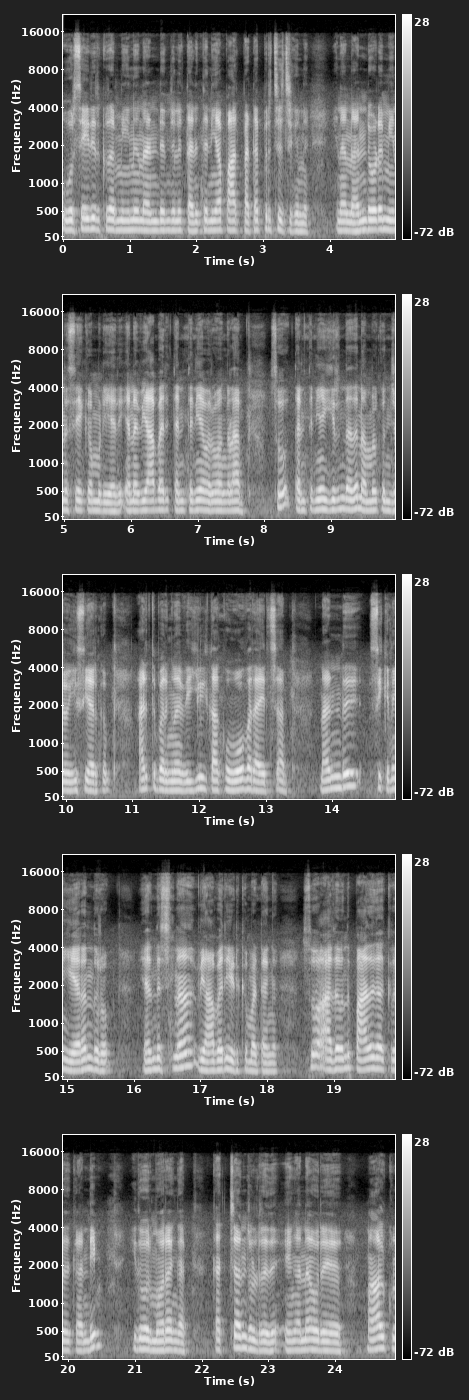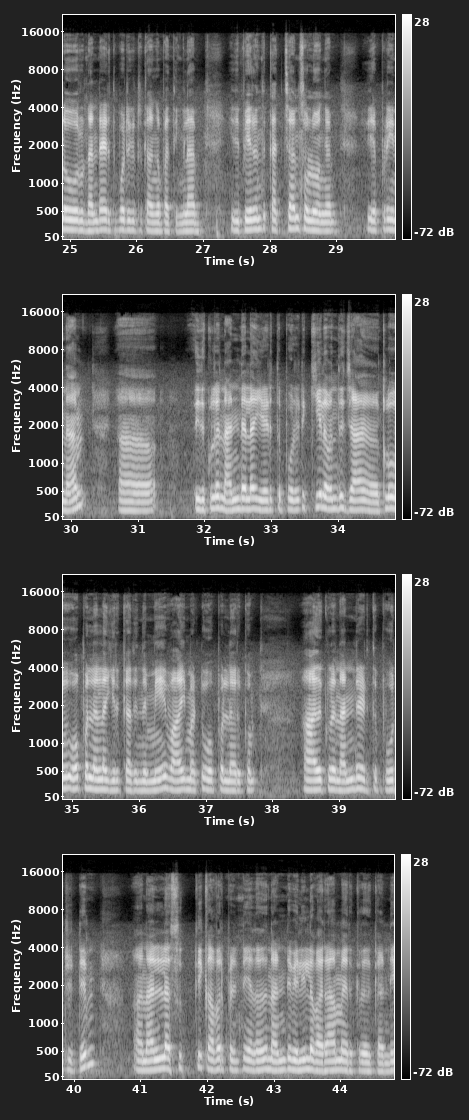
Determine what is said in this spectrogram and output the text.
ஒரு சைடு இருக்கிற மீன் நண்டுன்னு சொல்லி தனித்தனியாக பார்ட் பார்ட்டாக பிரித்து வச்சுக்கணும். ஏன்னா நண்டோட மீனை சேர்க்க முடியாது. ஏன்னா வியாபாரி தனித்தனியாக வருவாங்களா? ஸோ தனித்தனியாக இருந்தால் தான் நம்மளுக்கு கொஞ்சம் ஈஸியாக இருக்கும். அடுத்து பாருங்களேன் வெயில் தாக்கம் ஓவர் ஆயிடுச்சா நண்டு சீக்கிரம் இறந்துடும் இறந்துருச்சுன்னா வியாபாரி எடுக்க மாட்டாங்க. ஸோ அதை வந்து பாதுகாக்கிறதுக்காண்டி இது ஒரு முறைங்க. கச்சான்னு சொல்கிறது எங்கள் அண்ணா ஒரு மால்குள்ளே ஒரு நண்டை எடுத்து போட்டுக்கிட்டு இருக்காங்க பார்த்தீங்களா இது பேர் வந்து கச்சான்னு சொல்லுவாங்க. இது எப்படின்னா இதுக்குள்ளே நண்டெல்லாம் எடுத்து போட்டுட்டு கீழே வந்து ஜா க்ளோ ஓப்பன்லலாம் இருக்காது. இந்த மே வாய் மட்டும் ஓப்பனில் இருக்கும். அதுக்குள்ளே நண்டை எடுத்து போட்டுட்டு நல்லா சுற்றி கவர் பண்ணிவிட்டு ஏதாவது நண்டு வெளியில் வராமல் இருக்கிறதுக்காண்டி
